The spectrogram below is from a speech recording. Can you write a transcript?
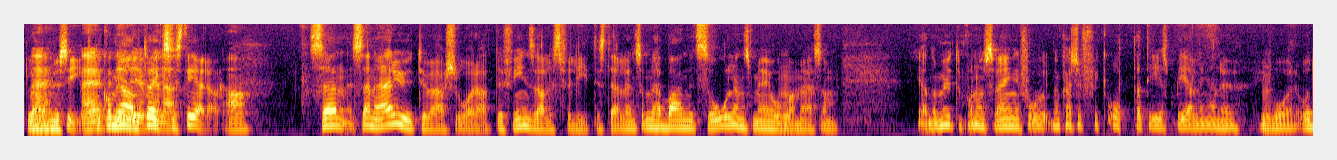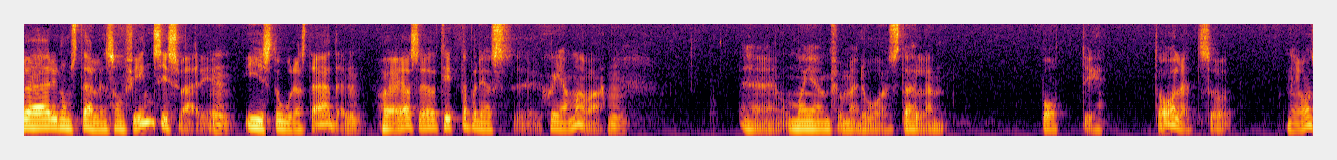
Nej, musik. nej, det kommer ju alltid att existera. Ja. Sen, sen är det ju tyvärr så att det finns alldeles för lite ställen. Som det här bandet Solen som jag jobbar Mm. med. Som, ja, de är ute på någon sväng. Får, de kanske fick 8-10 spelningar nu i Mm. vår. Och det är ju de ställen som finns i Sverige. Mm. I stora städer. Mm. Har jag, alltså, jag tittar på deras eh, schema. Va? Mm. Eh, om man jämför med då ställen på 80-talet. Så när jag,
